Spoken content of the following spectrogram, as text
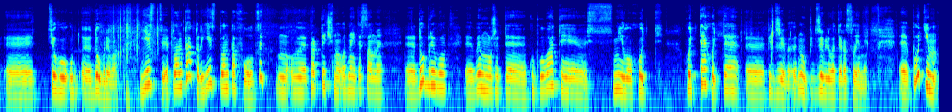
цього е, добрива. Є плантатор, є плантафол. Це практично одне й те саме е, добриво. Е, Ви можете купувати сміло хоч, хоч те, хоч те піджив, ну, підживлювати рослини. Потім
